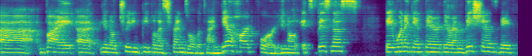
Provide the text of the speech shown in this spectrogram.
uh, by uh, you know treating people as friends all the time. They're hardcore. You know, it's business. They want to get there. They're ambitious. They've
